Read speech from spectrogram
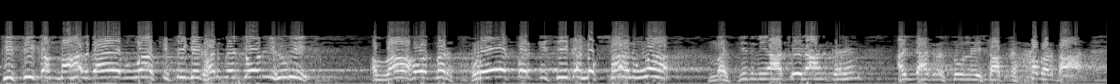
کسی کا مال غائب ہوا، کسی کے گھر میں چوری ہوئی۔ اللہ اکبر، روڈ پر کسی کا نقصان ہوا۔ مسجد میں آ کے اعلان کریں۔ اللہ کے رسول نے ساتھ میں خبردار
